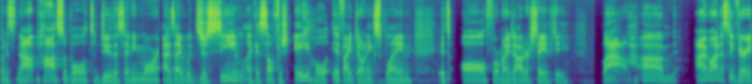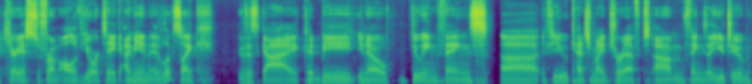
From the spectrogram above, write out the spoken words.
but it's not possible to do this anymore as I would just seem like a selfish a hole if I don't explain. It's all for my daughter's safety. Wow. Um, I'm honestly very curious from all of your take. I mean, it looks like this guy could be, you know, doing things, uh, if you catch my drift, um, things that YouTube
